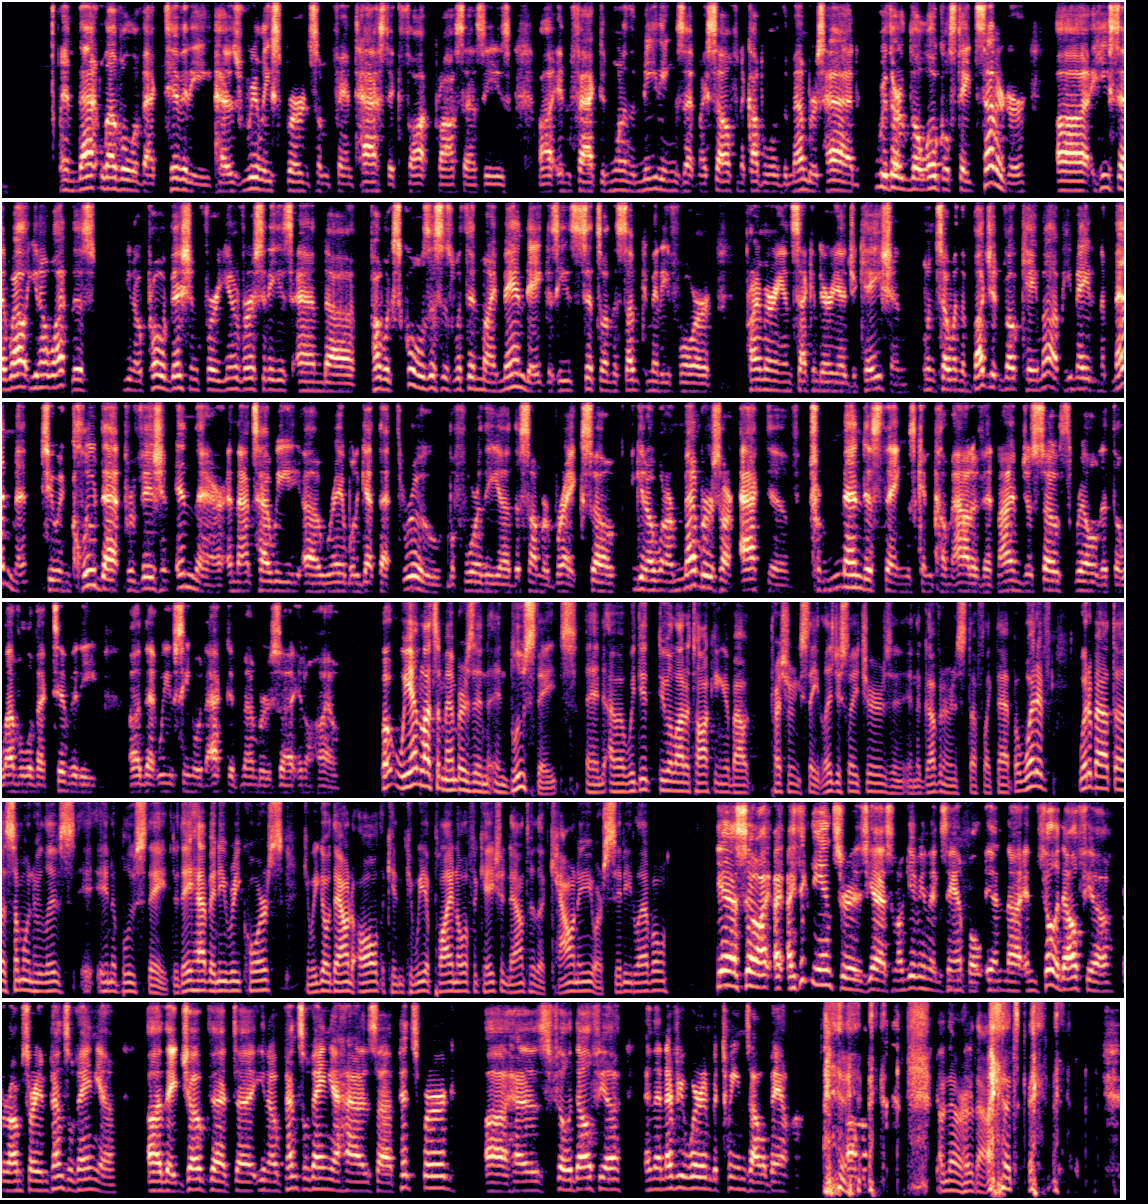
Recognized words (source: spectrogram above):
And that level of activity has really spurred some fantastic thought processes. Uh, in fact, in one of the meetings that myself and a couple of the members had with our, the local state senator, uh, he said, Well, you know what? This you know prohibition for universities and uh, public schools this is within my mandate because he sits on the subcommittee for primary and secondary education. And so when the budget vote came up he made an amendment to include that provision in there. And that's how we uh, were able to get that through before the uh, the summer break. So you know when our members are active tremendous things can come out of it. And i'm just so thrilled at the level of activity uh, that we've seen with active members uh, in Ohio. Well, we have lots of members in, in blue states, and uh, we did do a lot of talking about pressuring state legislatures and, and, the governor and stuff like that. But what if, what about uh, someone who lives in a blue state? Do they have any recourse? Can we go down to all? The, can can we apply nullification down to the county or city level? Yeah, so I, I think the answer is yes, and I'll give you an example. In uh, in Philadelphia, or I'm sorry, in Pennsylvania, uh, they joke that uh, you know Pennsylvania has uh, Pittsburgh, uh, has Philadelphia, and then everywhere in between's Alabama. I've never heard that. That's good.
